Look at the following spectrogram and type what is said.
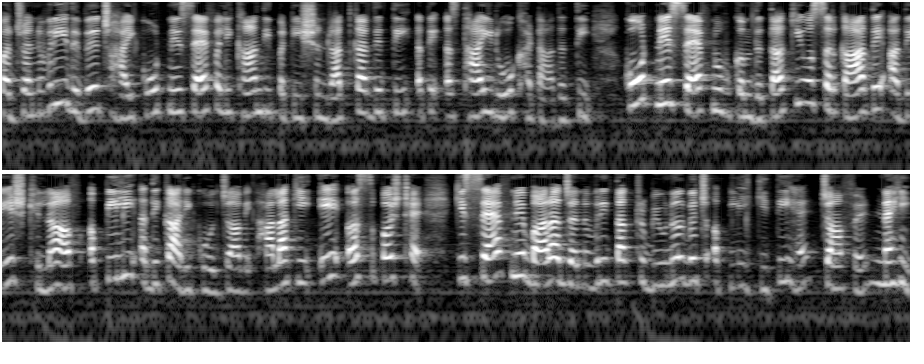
ਪਰ ਜਨਵਰੀ ਦੇ ਵਿੱਚ ਹਾਈ ਕੋਰਟ ਨੇ ਸੈਫ ਅਲੀ ਖਾਨ ਦੀ ਪਟੀਸ਼ਨ ਰੱਦ ਕਰ ਦਿੱਤੀ ਅਤੇ ਅਸਥਾਈ ਰੋਕ ਹਟਾ ਦਿੱਤੀ। ਕੋਰਟ ਨੇ ਸੈਫ ਨੂੰ ਹੁਕਮ ਦਿੱਤਾ ਕਿ ਉਹ ਸਰਕਾਰ ਦੇ ਆਦੇਸ਼ ਖਿਲਾਫ ਅਪੀਲੀ ਅਧਿਕਾਰੀ ਕੋਲ ਜਾਵੇ। ਹਾਲਾਂਕਿ ਇਹ ਅਸਪਸ਼ਟ ਹੈ ਕਿ ਸੈਫ ਨੇ 12 ਜਨਵਰੀ ਤੱਕ ਟ੍ਰਿਬਿਊਨਲ ਵਿੱਚ ਅਪੀਲ ਕੀਤੀ ਹੈ ਜਾਂ ਫਿਰ ਨਹੀਂ।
